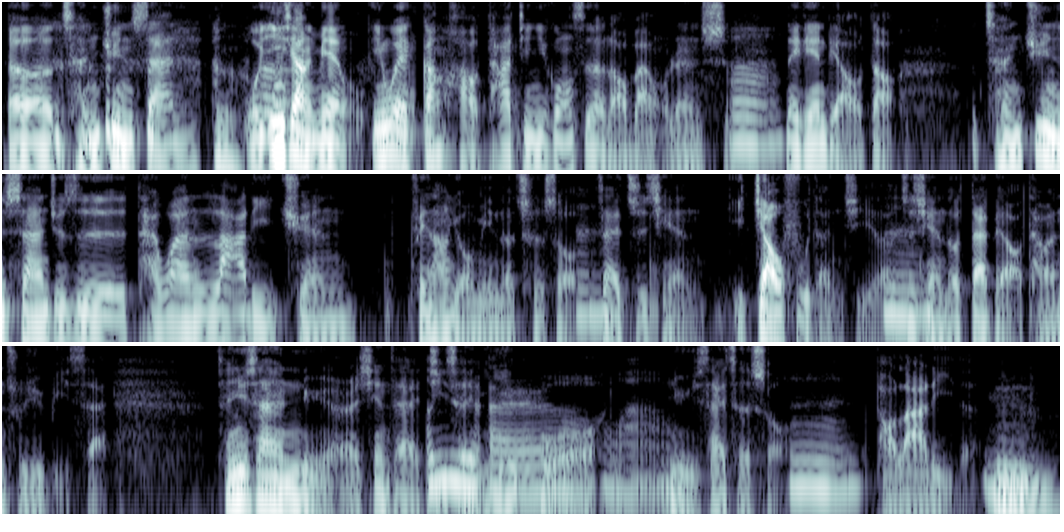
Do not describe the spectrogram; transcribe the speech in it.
呃，陈俊山，我印象里面，因为刚好他经纪公司的老板我认识，嗯，那天聊到。陈俊山就是台湾拉力圈非常有名的车手，在之前一教父等级了，之前都代表台湾出去比赛。陈俊山的女儿现在继承衣钵，女赛车手，嗯，跑拉力的，嗯，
